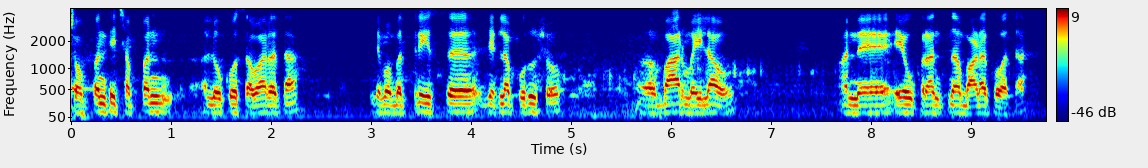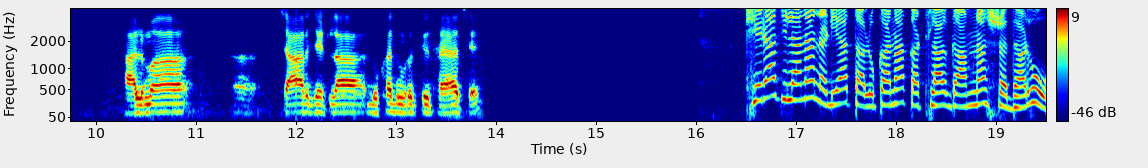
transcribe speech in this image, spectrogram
ચોપનથી છપ્પન લોકો સવાર હતા. જેમાં બત્રીસ જેટલા પુરુષો બાર મહિલાઓ અને એ ઉપરાંતના બાળકો હતા. હાલમાં ચાર જેટલા દુઃખદ મૃત્યુ થયા છે. ખેડા જિલ્લાના નડિયાદ તાલુકાના કઠલાલ ગામના શ્રદ્ધાળુઓ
